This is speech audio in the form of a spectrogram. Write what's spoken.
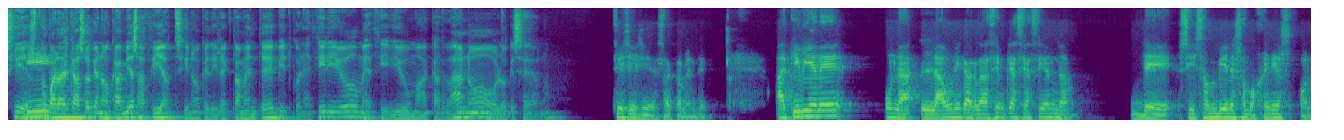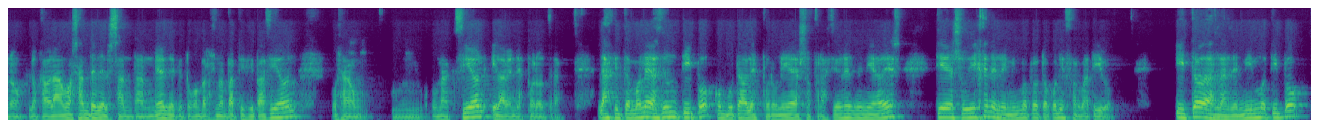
Sí, esto para el caso que no cambias a fiat, sino que directamente Bitcoin Ethereum, Ethereum a Cardano o lo que sea, ¿no? Sí, sí, sí, exactamente. Aquí viene la única aclaración que hace Hacienda de si son bienes homogéneos o no. Lo que hablábamos antes del Santander, de que tú compras una participación, o sea, una acción y la vendes por otra. Las criptomonedas de un tipo, computables por unidades o fracciones de unidades, tienen su origen en el mismo protocolo informativo. Y todas las del mismo tipo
